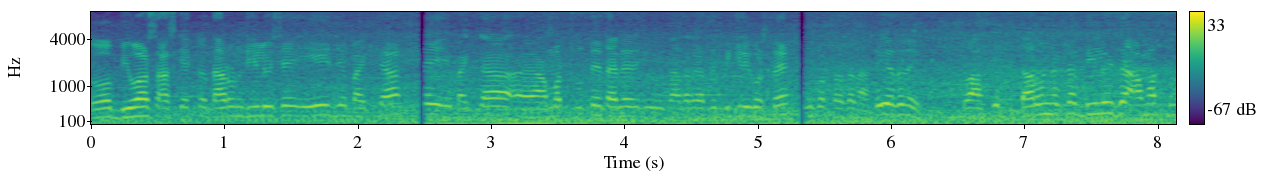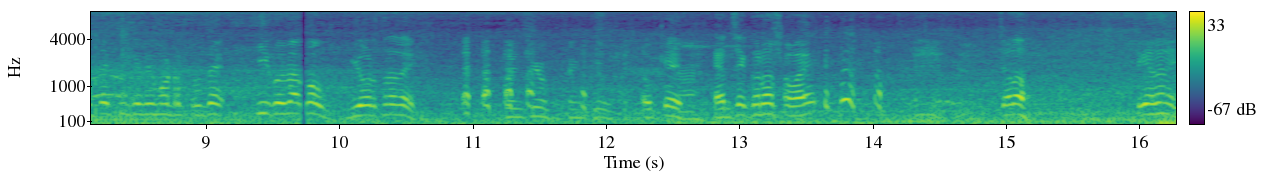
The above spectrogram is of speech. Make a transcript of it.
তো ভিউয়ার্স আজকে একটা দারুণ ডিল হয়েছে এই যে বাইকটা এই বাইকটা আমার থ্রুতে তাদের দাদার কাছে বিক্রি করছে। করতে আছে না? ঠিক আছে নি? তো আজকে দারুণ একটা ডিল হয়েছে আমার থ্রুতে কি কেবি মোটর থ্রুতে কি করবা কও ভিউয়ার্সরা রে thank you thank you okay handshake করো সবাই। চলো। ঠিক আছে নি?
